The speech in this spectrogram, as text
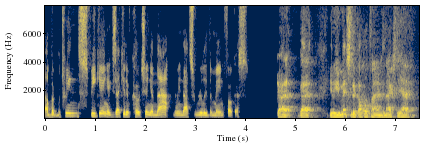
uh, but between speaking executive coaching and that i mean that's really the main focus Got it. Got it. You know, you mentioned a couple times, and I actually have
